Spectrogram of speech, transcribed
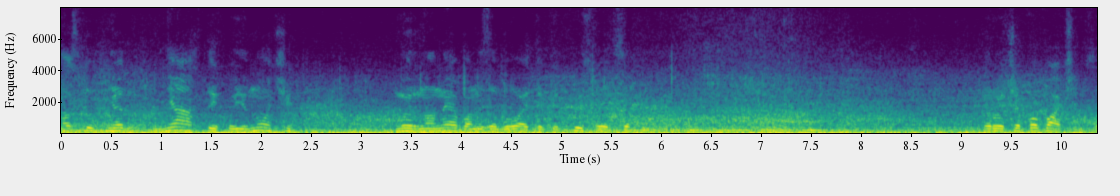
наступного дня, тихої ночі, мирного неба, не забувайте підписуватися. Коротше, побачимося.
